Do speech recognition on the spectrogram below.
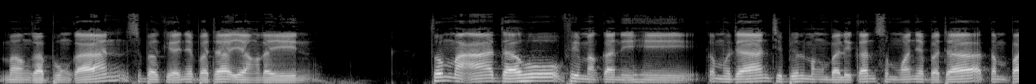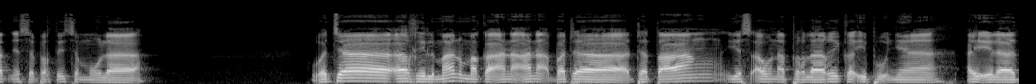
menggabungkan sebagiannya pada yang lain. Thumma adahu fi makanihi. Kemudian Jibril mengembalikan semuanya pada tempatnya seperti semula. Wajah ghilman maka anak-anak pada datang yas'auna berlari ke ibunya ay ila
